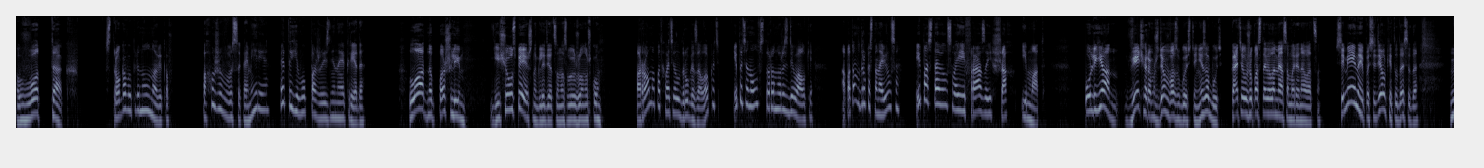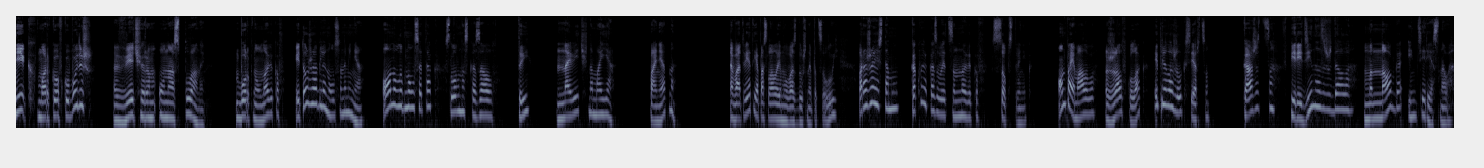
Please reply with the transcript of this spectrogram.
«Вот так», — строго выплюнул Новиков. Похоже, в высокомерие — это его пожизненное кредо. «Ладно, пошли. Еще успеешь наглядеться на свою женушку». Рома подхватил друга за локоть и потянул в сторону раздевалки, а потом вдруг остановился и поставил своей фразой шах и мат. «Ульян, вечером ждем вас в гости, не забудь. Катя уже поставила мясо мариноваться. Семейные посиделки туда-сюда. Ник, морковку будешь?» «Вечером у нас планы», — буркнул Новиков и тоже оглянулся на меня. Он улыбнулся так, словно сказал «Ты навечно моя». Понятно? В ответ я послала ему воздушный поцелуй, поражаясь тому, какой, оказывается, Новиков собственник. Он поймал его, сжал в кулак и приложил к сердцу. Кажется, впереди нас ждало много интересного.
